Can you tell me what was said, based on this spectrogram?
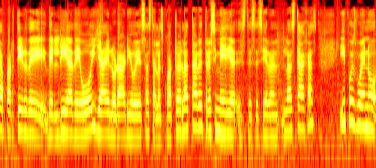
a partir del día de hoy, ya el horario es hasta las 4 de la tarde, tres y media este, se cierran las cajas. Y pues bueno,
